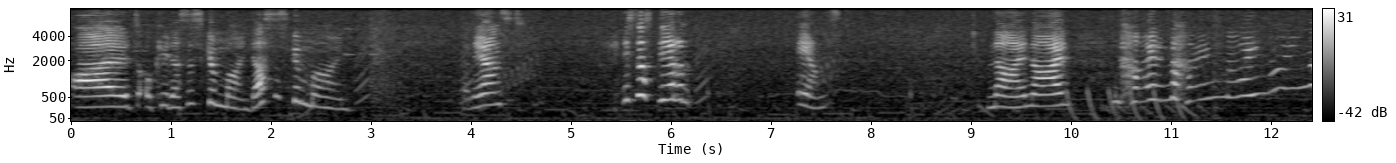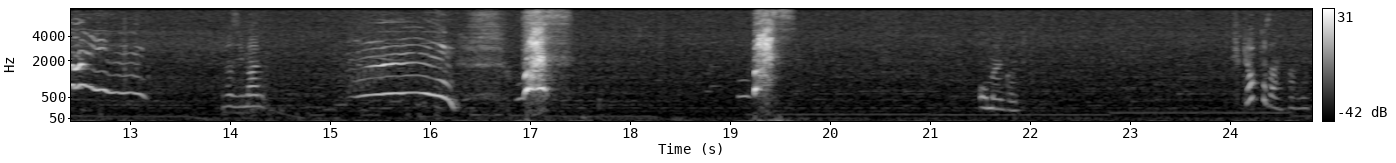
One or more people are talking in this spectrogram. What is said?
Alter, okay, das ist gemein. Das ist gemein. Dein Ernst? Ist das deren Ernst? Nein, nein. Nein, nein, nein, nein, nein. Was ich meine... Mm, Was? Was? Oh mein Gott. Ich glaube das einfach nicht.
